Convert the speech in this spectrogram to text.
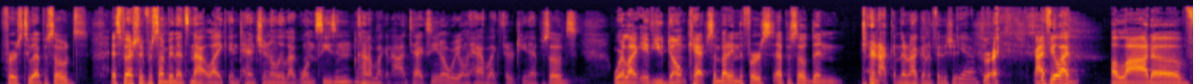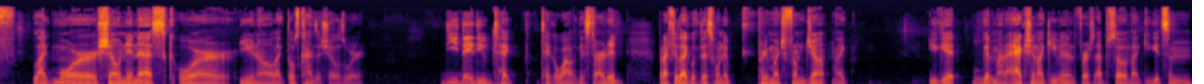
first two episodes, especially for something that's not like intentionally like one season, kind of like an odd tax, you know, where you only have like 13 episodes. Where like if you don't catch somebody in the first episode, then they're not gonna they're not gonna finish it. Yeah. Right. I feel like a lot of like more shonen esque or you know like those kinds of shows where you, they do take take a while to get started, but I feel like with this one, it pretty much from jump like you get good amount of action. Like even in the first episode, like you get some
